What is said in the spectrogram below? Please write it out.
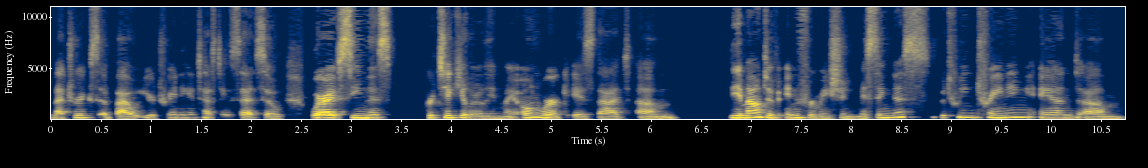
metrics about your training and testing set. So where i've seen this particularly in my own work is that um, the amount of information missingness between training and um,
